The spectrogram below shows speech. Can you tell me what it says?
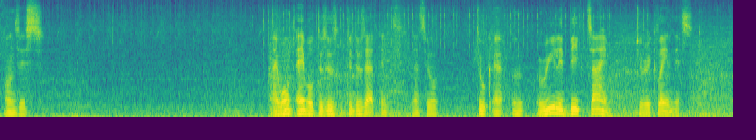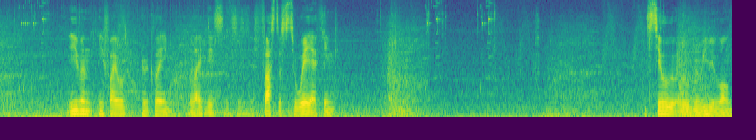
on this I won't able to do to do that. And that will took a, really big time to reclaim this. Even if I will reclaim like this this is the fastest way I think still will be really long.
